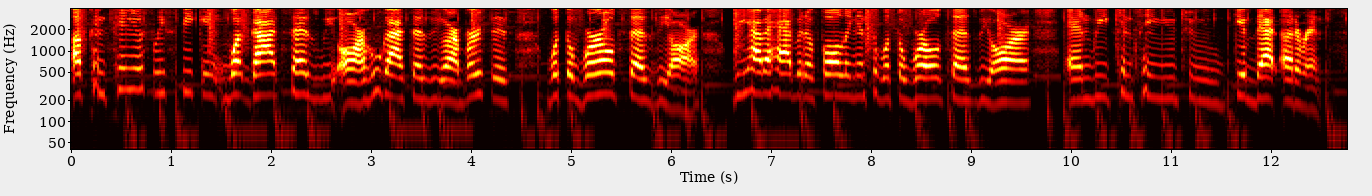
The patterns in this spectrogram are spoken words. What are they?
of continuously speaking what God says we are, who God says we are, versus what the world says we are. We have a habit of falling into what the world says we are, and we continue to give that utterance.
